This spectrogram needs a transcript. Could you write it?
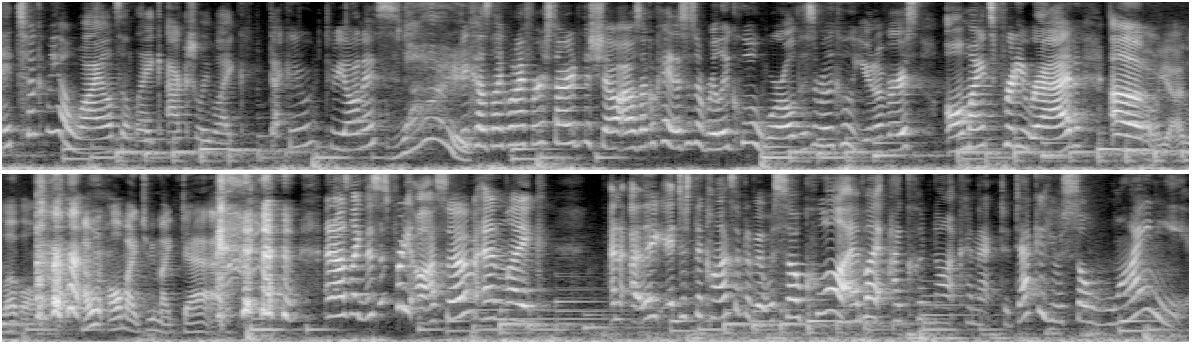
It took me a while to like actually like Deku, to be honest. Why? Because like when I first started the show, I was like, okay, this is a really cool world. This is a really cool universe. All Might's pretty rad. Um, oh yeah, I love All Might. I want All Might to be my dad. and I was like, this is pretty awesome, and like, and uh, like, it just the concept of it was so cool, and but I could not connect to Deku. He was so whiny.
